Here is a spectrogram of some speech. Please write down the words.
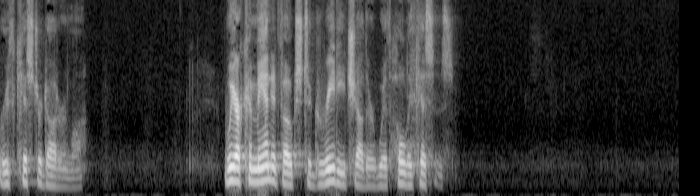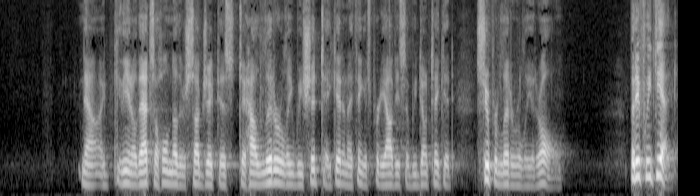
Ruth kissed her daughter in law. We are commanded, folks, to greet each other with holy kisses. Now, you know, that's a whole other subject as to how literally we should take it, and I think it's pretty obvious that we don't take it super literally at all. But if we did,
